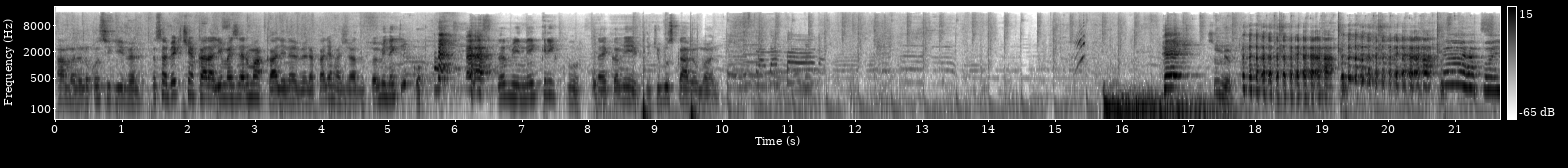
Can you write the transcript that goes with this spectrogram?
Ah, mano, eu não consegui, velho. Eu sabia que tinha cara ali, mas era uma Kali, né, velho? A Kali é rajada. Kami nem clicou. Kami nem clicou. Aí, Kami, vou te buscar, meu mano. Sumiu. ah, rapaz,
